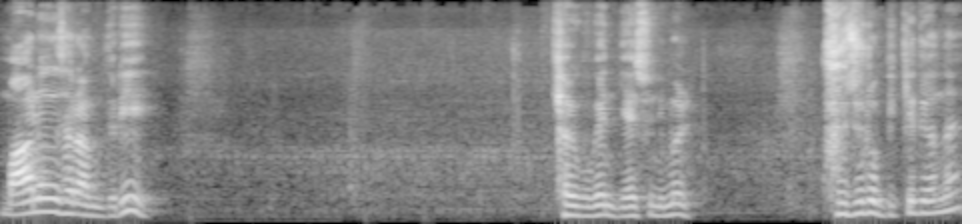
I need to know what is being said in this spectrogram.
많은 사람들이 결국엔 예수님을 구주로 믿게 되었나요?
